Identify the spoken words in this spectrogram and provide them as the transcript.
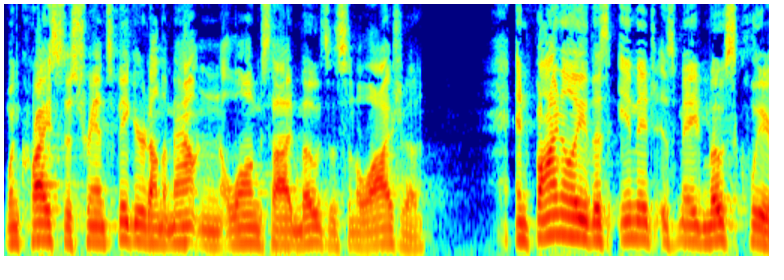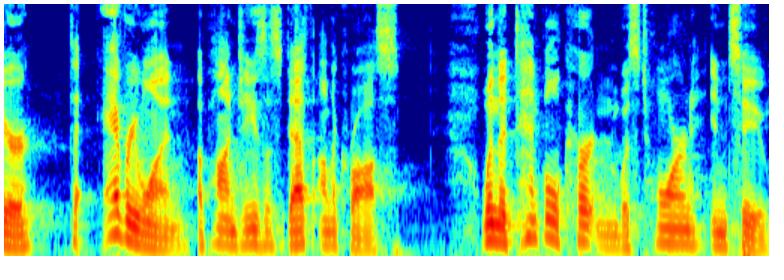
when Christ is transfigured on the mountain alongside Moses and Elijah. And finally, this image is made most clear to everyone upon Jesus' death on the cross when the temple curtain was torn in two.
